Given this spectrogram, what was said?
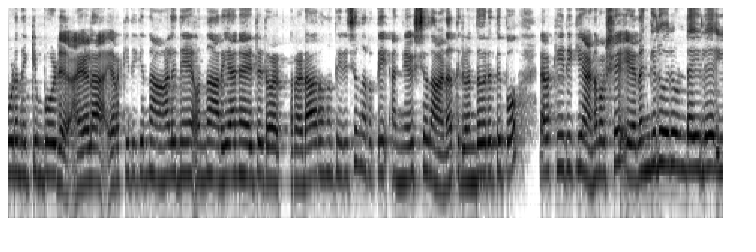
കൂടെ നിൽക്കുമ്പോൾ അയാൾ ഇറക്കിയിരിക്കുന്ന ആളിനെ ഒന്ന് അറിയാനായിട്ട് റഡാർ ഒന്ന് തിരിച്ചു നിർത്തി അന്വേഷിച്ചതാണ്. തിരുവനന്തപുരത്ത് ഇപ്പോൾ ഇറക്കിയിരിക്കുകയാണ്. പക്ഷേ ഏതെങ്കിലും ഒരു ഉണ്ടയിൽ ഈ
